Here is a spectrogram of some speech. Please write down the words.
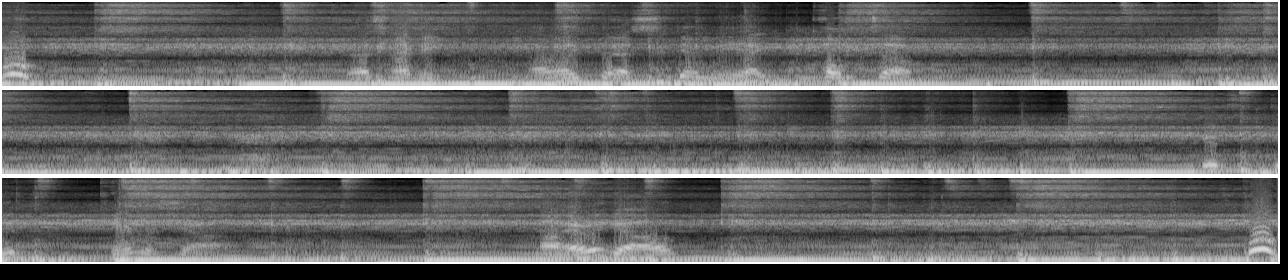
Woo. That's heavy. I like this. Get me like pumped up. Good, good camera shot. Oh, here we go. Woo!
